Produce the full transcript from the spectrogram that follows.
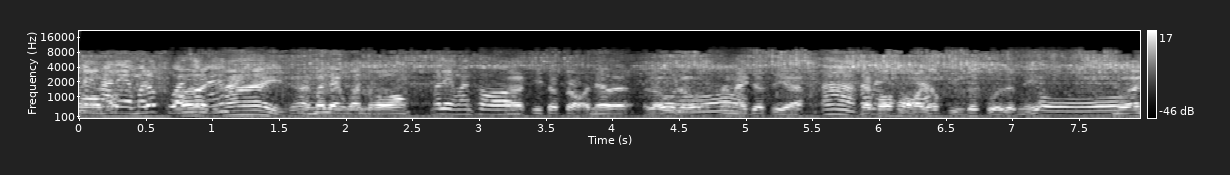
ห่อ แมลงมารบกวนเออใช่ไหมใช่ใช่แมลงวันทองแมลงวันทอง เอ่อที่จะเจาะเนี่ยแล้วแล้วอ๋อ ข้างในจะเสีย อ่าแต่พอห่อแล้วผิวจะสวยแบบนี้ โอ้ เหมือน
